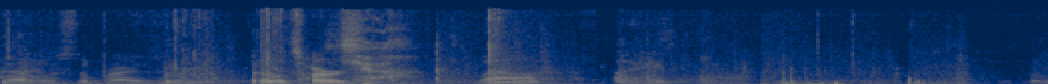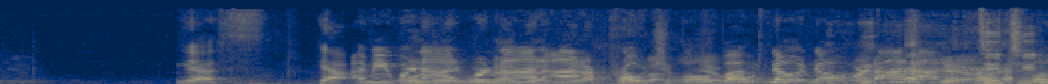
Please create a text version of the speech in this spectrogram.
That was surprising. That was hard. Yeah. Well, I. Yes yeah, I mean, we're Oh, no, not, we're we're not not done yet. Hold on. unapproachable, Yeah, but, no, we're- no, we're not Yeah. unapproachable. Did you- Come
